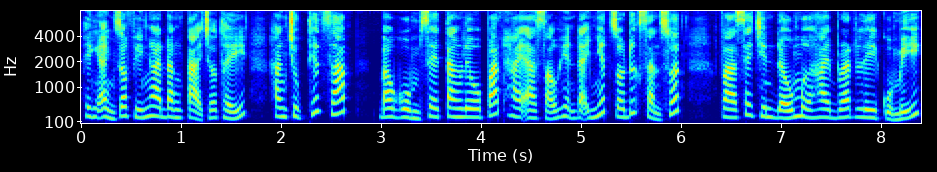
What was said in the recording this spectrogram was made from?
Hình ảnh do phía Nga đăng tải cho thấy hàng chục thiết giáp, bao gồm xe tăng Leopard 2A6 hiện đại nhất do Đức sản xuất và xe chiến đấu M2 Bradley của Mỹ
